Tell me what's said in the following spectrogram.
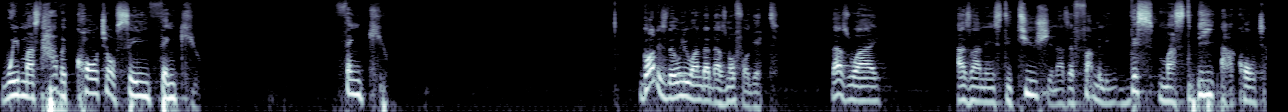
We must have a culture of saying thank you. Thank you. God is the only one that does not forget. That's why, as an institution, as a family, this must be our culture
